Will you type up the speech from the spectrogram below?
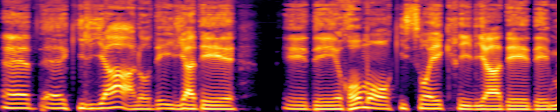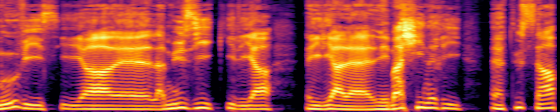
qu'il y a. Alors, il y a des, des romans qui sont écrits, il y a des, des movies, il y a euh, la musique, il y a, il y a les machineries. Euh, tout ça,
